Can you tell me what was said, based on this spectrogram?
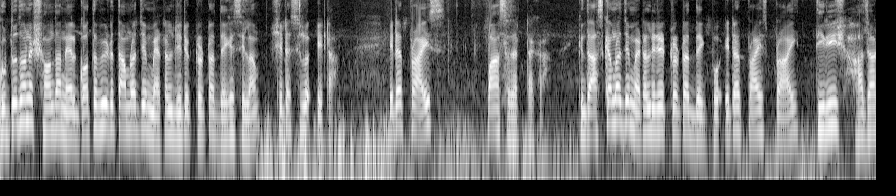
গুপ্তধনের সন্ধানের গত ভিডিওতে আমরা যে মেটাল ডিটেক্টরটা দেখেছিলাম, সেটা ছিল এটা। এটার প্রাইস পাঁচ হাজার টাকা। কিন্তু আজকে আমরা যে মেটাল ডিটেক্টরটা দেখব, এটার প্রাইস প্রায় তিরিশ হাজার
